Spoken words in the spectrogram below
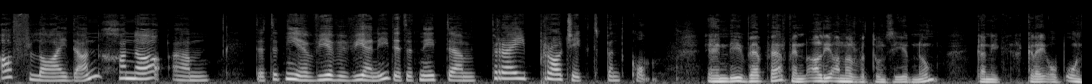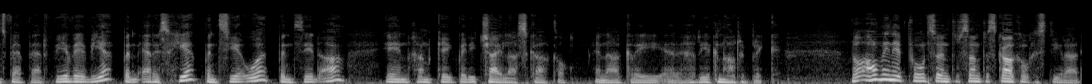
aflaai dan gaan na ehm um, dit het nie 'n www nie, dit het net um preyproject.com. En die webwerf en al die ander wat ons hier noem, kan jy kry op ons webwerf www.rsg.co.za en gaan kyk by die Chila skakel en daar kry jy 'n rekenaarrubriek. Nou alwen het vir ons 'n interessante skakel gestuur daar.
